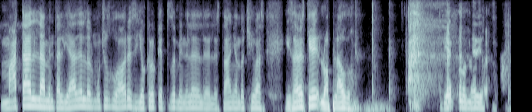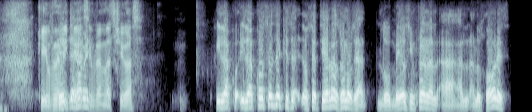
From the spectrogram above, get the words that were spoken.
mata la mentalidad de los muchos jugadores y yo creo que esto también le, está dañando a Chivas. Y sabes qué, lo aplaudo. Bien por los medios. Que inflan y que las Chivas. Y la, y la cosa es de que, o sea, tienes razón, o sea, los medios inflan a, los jugadores,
